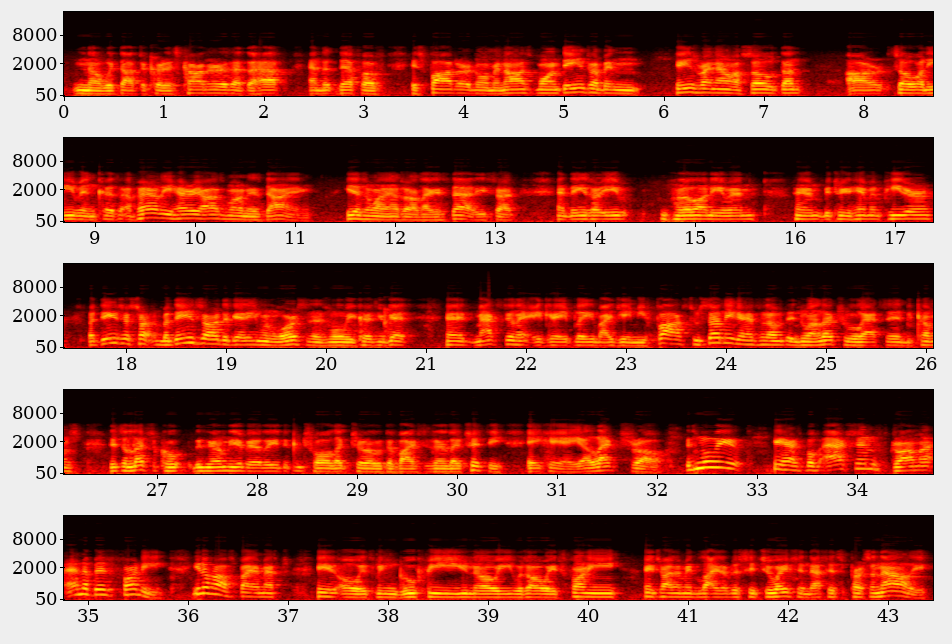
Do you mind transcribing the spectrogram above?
You know, with Dr. Curtis Connors at the half and the death of his father, Norman Osborn. Things have been things right now are so done are so uneven because apparently Harry Osborn is dying. He doesn't want to answer like his dad. He said, and things are even a little uneven and between him and Peter. But things are starting, but things start to get even worse in this movie because you get had Max Dillon, aka played by Jamie Foxx, who suddenly gets involved into an electrical accident and becomes this electrical, becomes the ability to control electrical devices and electricity, aka Electro. This movie he has both action, drama, and a bit funny. You know how Spider-Man, he's always been goofy, you know, he was always funny, and trying to make light of the situation. That's his personality.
